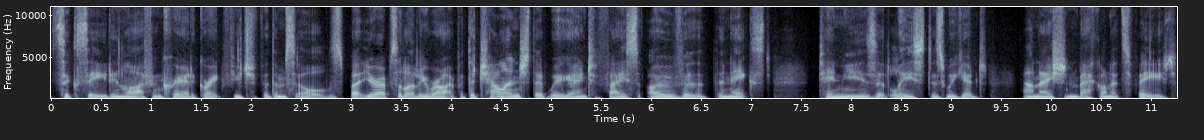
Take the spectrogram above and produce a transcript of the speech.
succeed in life and create a great future for themselves. But you're absolutely right. With the challenge that we're going to face over the next 10 years at least as we get our nation back on its feet,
